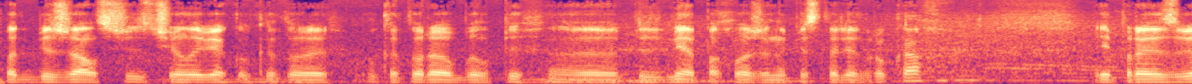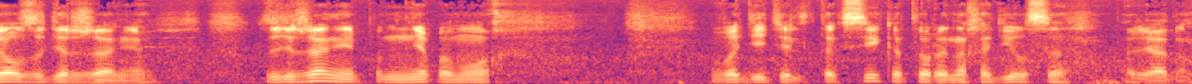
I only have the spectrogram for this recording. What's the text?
подбежал к человеку, который, у которого был пи- э, предмет, похожий на пистолет в руках, и произвел задержание. В задержании мне помог водитель такси, который находился рядом.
